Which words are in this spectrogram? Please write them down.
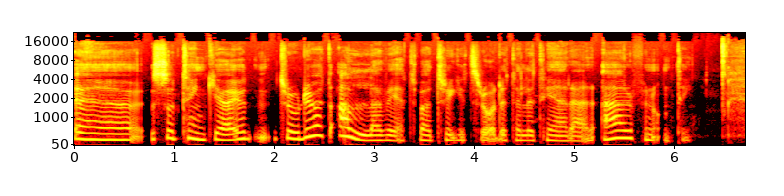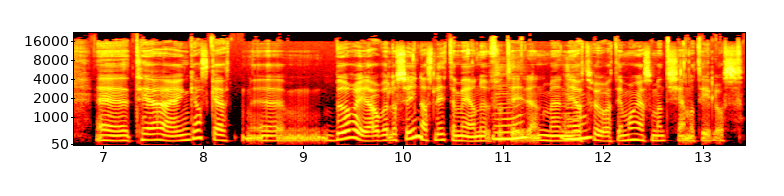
Eh, så tänker jag, tror du att alla vet vad Trygghetsrådet eller TRR är för någonting? Eh, TRR ganska, eh, börjar väl att synas lite mer nu för mm. tiden, men mm. jag tror att det är många som inte känner till oss.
